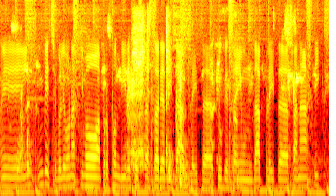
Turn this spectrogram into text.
eh, invece volevo un attimo approfondire questa storia dei dubplate. Tu che sei un dubplate fanatics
